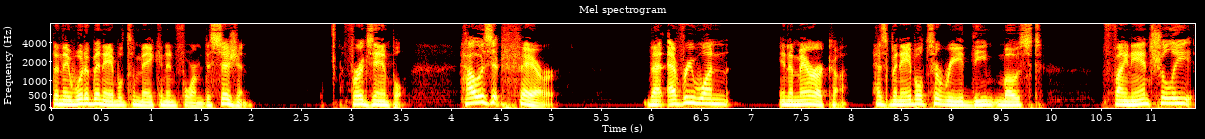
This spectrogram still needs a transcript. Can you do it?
then they would have been able to make an informed decision. For example, how is it fair that everyone in America has been able to read the most financially,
